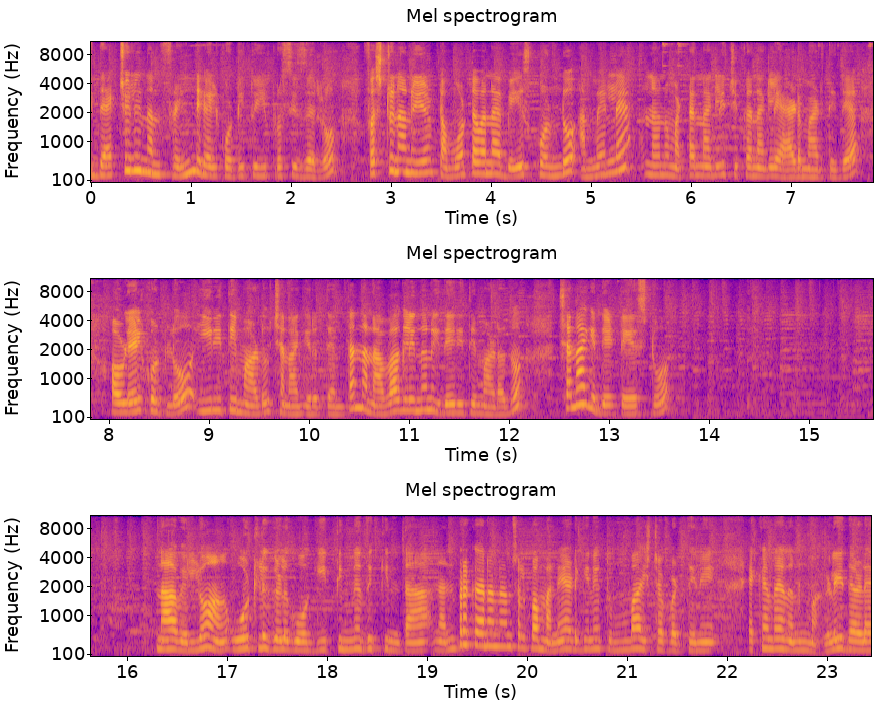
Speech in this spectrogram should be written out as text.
ಇದು ಆ್ಯಕ್ಚುಲಿ ನನ್ನ ಫ್ರೆಂಡ್ ಹೇಳ್ಕೊಟ್ಟಿತ್ತು ಈ ಪ್ರೊಸೀಜರು ಫಸ್ಟು ನಾನು ಏನು ಟೊಮೊಟೊವನ್ನು ಬೇಯಿಸ್ಕೊಂಡು ಆಮೇಲೆ ನಾನು ಮಟನ್ ಆಗಲಿ ಚಿಕನ್ ಆಗಲಿ ಆ್ಯಡ್ ಮಾಡ್ತಿದ್ದೆ. ಅವಳು ಹೇಳ್ಕೊಟ್ಲು, ಈ ರೀತಿ ಮಾಡು, ಚೆನ್ನಾಗಿರುತ್ತೆ ಅಂತ. ನಾನು ಆವಾಗಲಿಂದನೂ ಇದೇ ರೀತಿ ಮಾಡೋದು. ಚೆನ್ನಾಗಿದೆ ಟೇಸ್ಟು ನಾವೆಲ್ಲೋ ಹೋಟ್ಲುಗಳಿಗೆ ಹೋಗಿ ತಿನ್ನೋದಕ್ಕಿಂತ ನನ್ನ ಪ್ರಕಾರ ನಾನು ಸ್ವಲ್ಪ ಮನೆ ಅಡುಗೆನೇ ತುಂಬ ಇಷ್ಟಪಡ್ತೀನಿ. ಯಾಕೆಂದರೆ ನನ್ನ ಮಗಳಿದ್ದಾಳೆ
